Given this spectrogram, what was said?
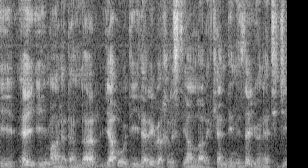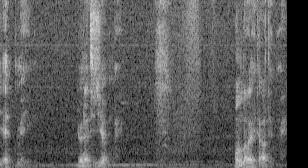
Ey iman edenler, Yahudileri ve Hristiyanları kendinize yönetici etmeyin. Yönetici yapmayın. Onlara itaat etmeyin.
